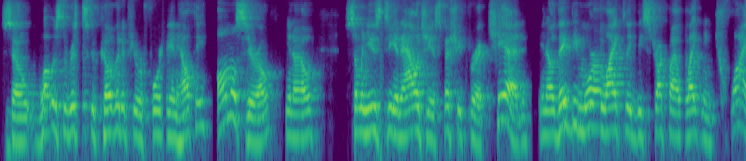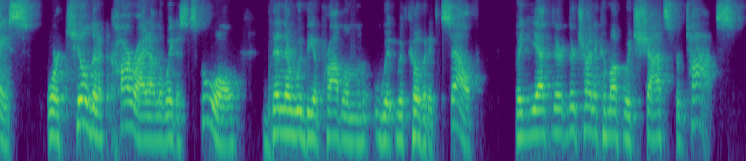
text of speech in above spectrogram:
So, what was the risk of COVID if you were 40 and healthy? Almost zero. You know, someone used the analogy, especially for a kid, you know, they'd be more likely to be struck by lightning twice or killed in a car ride on the way to school than there would be a problem with, with COVID itself. But yet they're, they're trying to come up with shots for tots.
